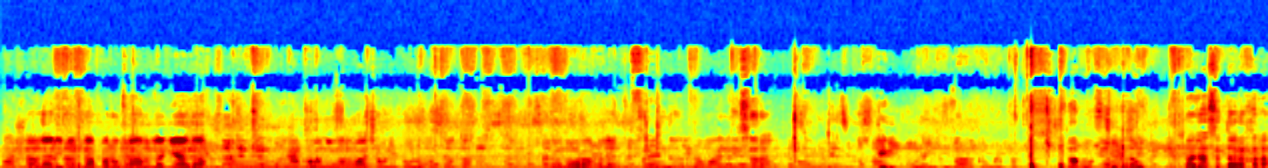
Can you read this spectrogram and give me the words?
ماشاءالله دی بس دا پروګرام لګیا ده او میکرونی مو واچولې ټولو کپو ته دا نور غلا د فرند روان دي سره او سټیل پوره انتظار کوم ته دا به چیر دو راځه سردار خلا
